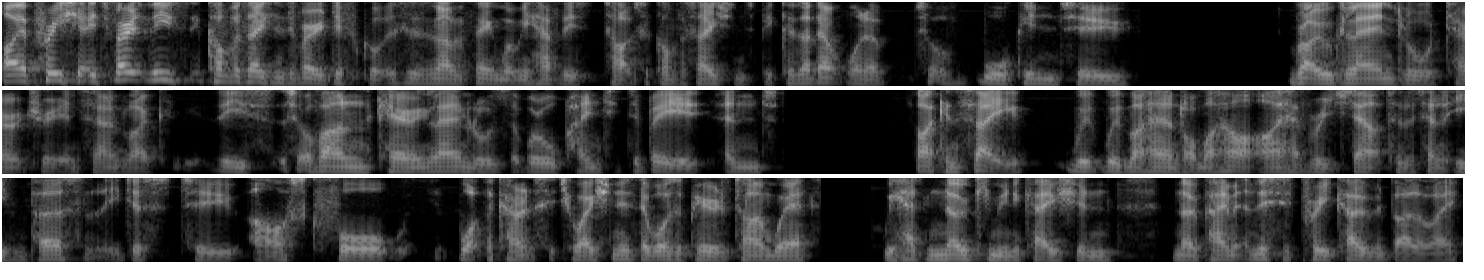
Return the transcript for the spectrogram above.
I appreciate it's very, these conversations are very difficult. This is another thing when we have these types of conversations because I don't want to sort of walk into rogue landlord territory and sound like these sort of uncaring landlords that we're all painted to be. And I can say with, with my hand on my heart, I have reached out to the tenant even personally just to ask for what the current situation is. There was a period of time where we had no communication, no payment, and this is pre-COVID, by the way.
